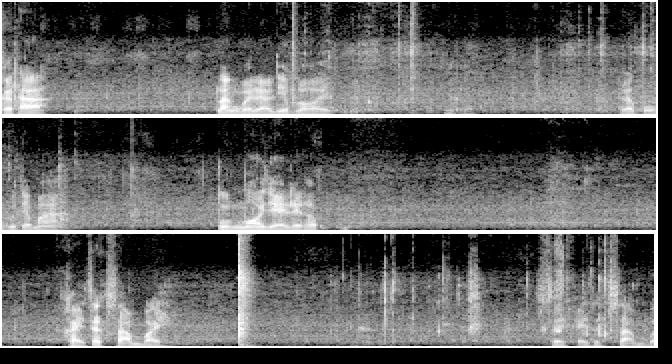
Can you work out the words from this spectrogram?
กระทะตั้งไว้แล้วเรียบร้อยนะครับแล้วผมก็จะมาตุ๋นหม้อใหญ่เลยครับ ไข่สักสามใบ ส่ไข่สักสามใบ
